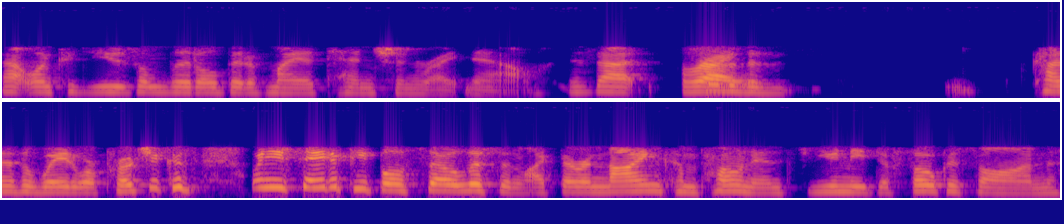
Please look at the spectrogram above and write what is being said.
that one could use a little bit of my attention right now. Is that right. sort of the kind of the way to approach it? Because when you say to people, so listen, like there are nine components you need to focus on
